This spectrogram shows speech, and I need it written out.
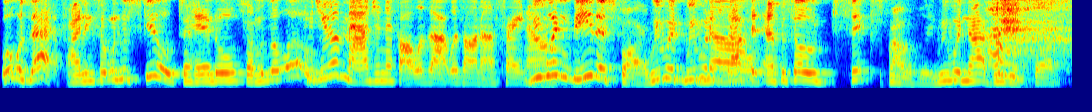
What was that? Finding someone who's skilled to handle some of the load. Could you imagine if all of that was on us right now? We wouldn't be this far. We would we would have stopped at episode six probably. We would not be this far.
